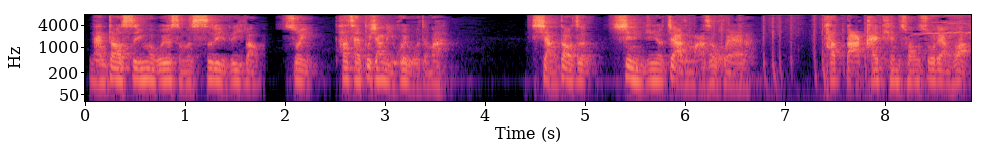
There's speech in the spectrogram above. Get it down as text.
难道是因为我有什么失礼的地方，所以他才不想理会我的吗？”想到这，信陵君又驾着马车回来了。他打开天窗说亮话，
